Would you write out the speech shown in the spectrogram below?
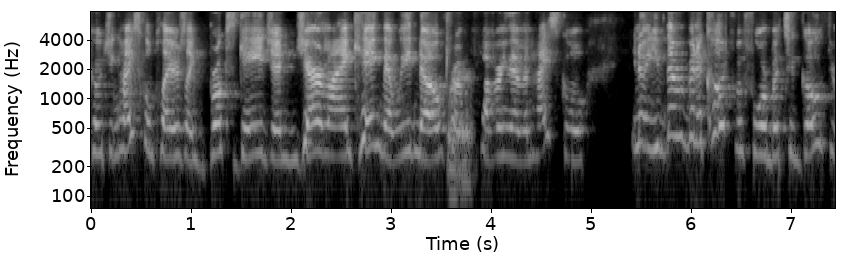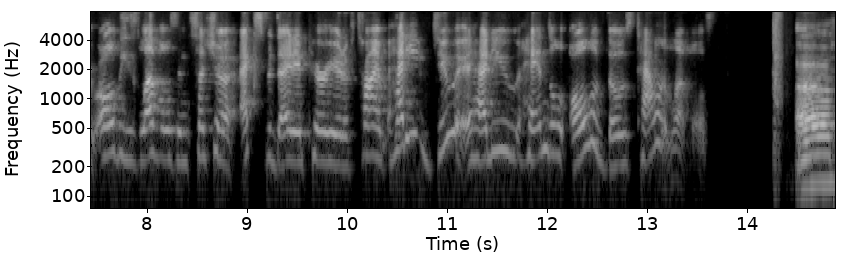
coaching high school players like Brooks Gage and Jeremiah King that we know from right. covering them in high school. You know, you've never been a coach before, but to go through all these levels in such a expedited period of time, how do you do it? How do you handle all of those talent levels? Uh,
